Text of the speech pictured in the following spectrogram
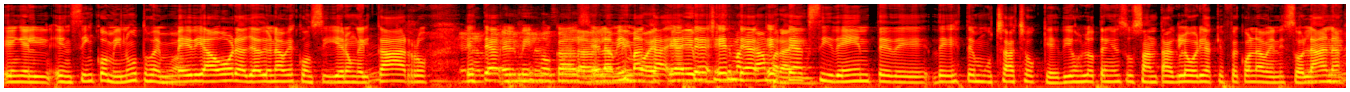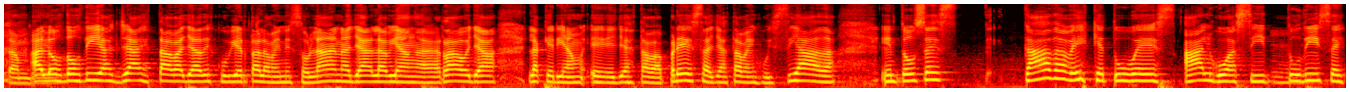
en, el, en cinco minutos, en media hora ya de una vez consiguieron el carro. En Este, en El mismo caso. La- en la misma este, este- este accidente de, de este muchacho que Dios lo tenga en su santa gloria que fue con la venezolana. Sí, a los dos días ya estaba ya descubierta la venezolana ya la habían agarrado ya la querían eh, ya estaba presa ya estaba enjuiciada. Entonces cada vez que tú ves algo así tú dices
